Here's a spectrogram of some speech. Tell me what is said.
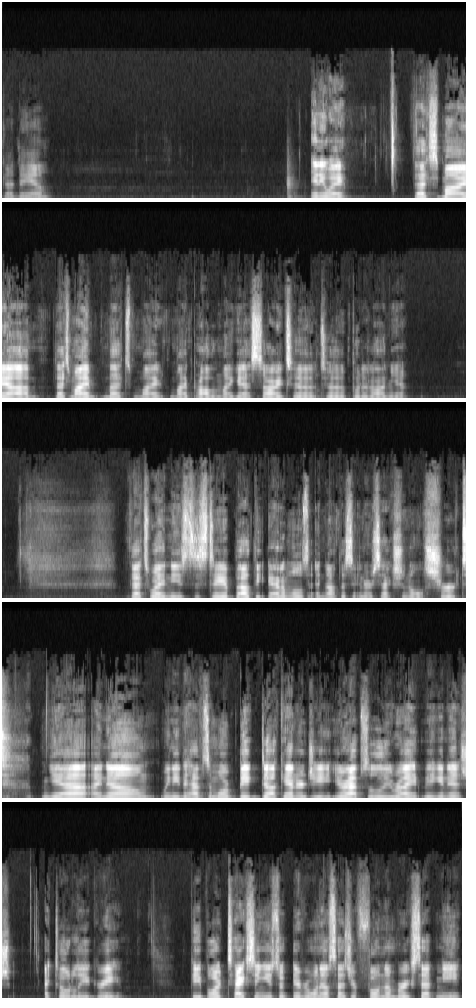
God damn. Anyway, that's my uh, that's my that's my my problem, I guess. Sorry to to put it on you. That's why it needs to stay about the animals and not this intersectional shirt. Yeah, I know. We need to have some more big duck energy. You're absolutely right, veganish. I totally agree. People are texting you, so everyone else has your phone number except me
